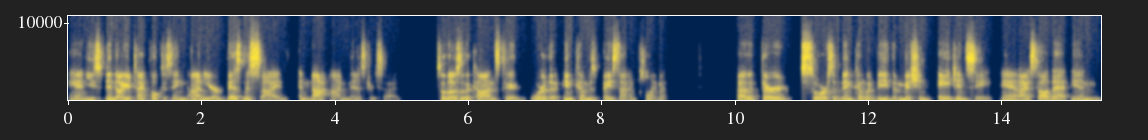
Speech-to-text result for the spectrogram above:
and you spend all your time focusing on your business side and not on ministry side. So those are the cons to where the income is based on employment. Uh, the third source of income would be the mission agency. And i saw that in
